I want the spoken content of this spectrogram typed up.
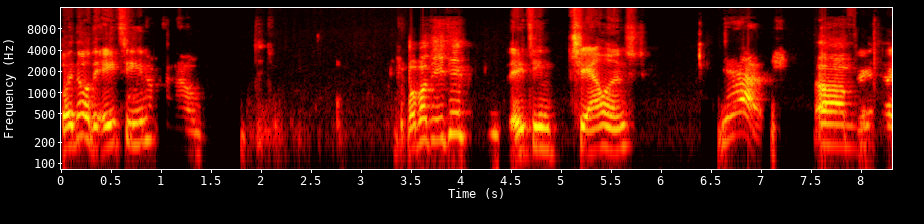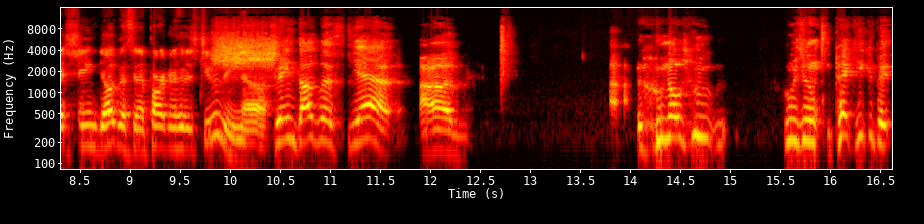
But no, the A team, Now, what about the 18? the A team challenged Yeah. Um, Shane Douglas and a partner of his choosing. Uh, Shane Douglas, yeah. Um, uh, who knows who who's going to pick? He could pick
